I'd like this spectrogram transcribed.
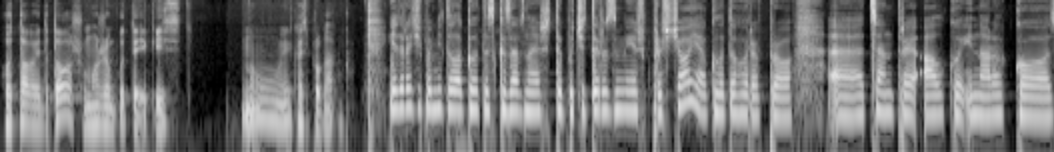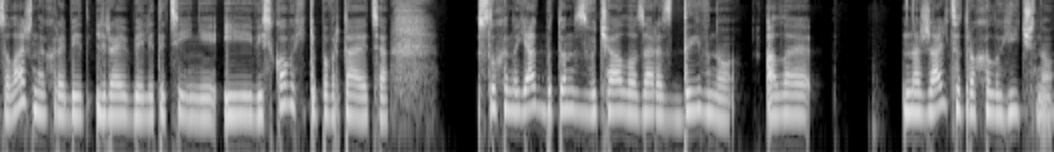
готовий до того, що може бути якийсь, ну, якась проблемка. Я, до речі, помітила, коли ти сказав, знаєш, типу, чи ти розумієш про що я, коли ти говорив про е, центри алко і наркозалежних реабі- реабілітаційні і військових, які повертаються. Слухай, ну як би то не звучало зараз дивно, але. На жаль, це трохи логічно,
